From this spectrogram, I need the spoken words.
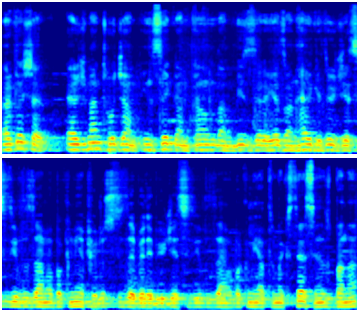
Arkadaşlar Ercüment Hocam Instagram kanalından bizlere yazan herkese ücretsiz yıldızlama bakımı yapıyoruz. Siz de böyle bir ücretsiz yıldızlama bakımı yaptırmak isterseniz bana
